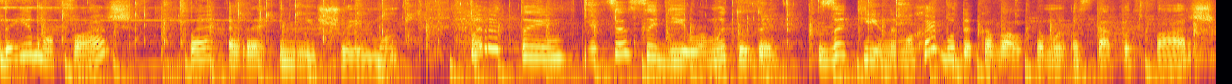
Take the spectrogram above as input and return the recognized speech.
даємо фарш, перемішуємо. Перед тим, як це все діло, ми туди закинемо. Хай буде кавалками ось так от фарш.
